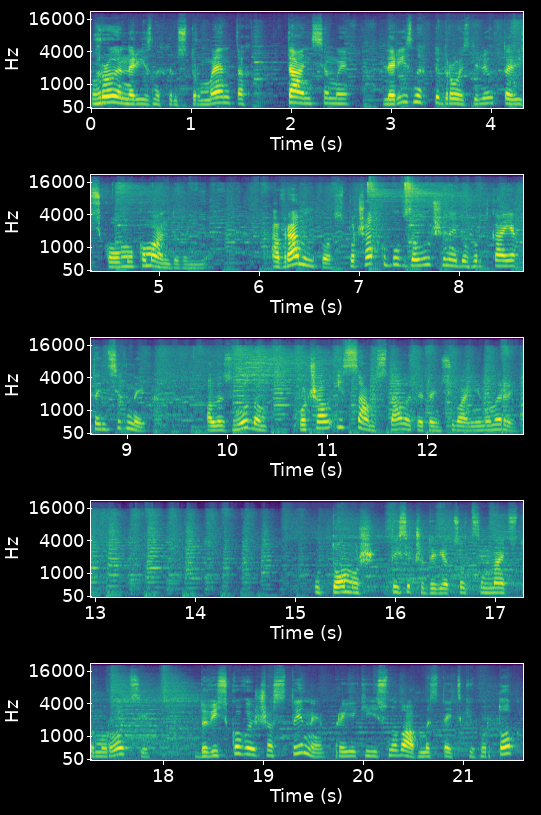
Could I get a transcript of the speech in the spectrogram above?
грою на різних інструментах, танцями для різних підрозділів та військовому командуванню. Авраменко спочатку був залучений до гуртка як танцівник, але згодом почав і сам ставити танцювальні номери. У тому ж 1917 році до військової частини, при якій існував мистецький гурток,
